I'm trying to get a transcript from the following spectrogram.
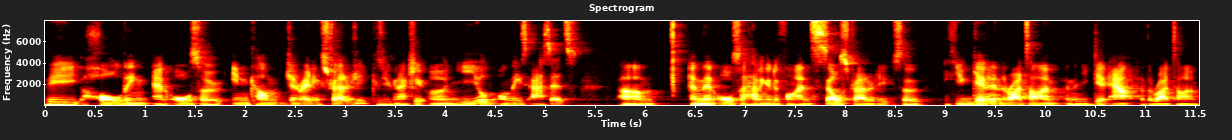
the holding and also income generating strategy, because you can actually earn yield on these assets. Um, and then also having a defined sell strategy. So if you get in at the right time and then you get out at the right time.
